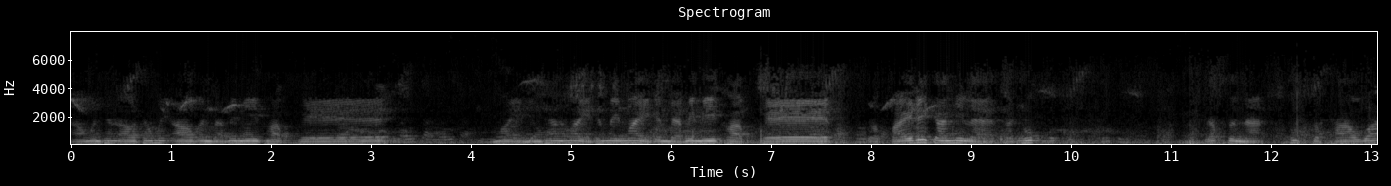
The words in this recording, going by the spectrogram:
เอามันทั้งเอาทั้งไม่เอากันแบบไม่มีขอบเขตไม่มันทั้งไม่ทั้งไม่ไม่กันแบบไม่มีขอบเขตก็ไปด้วยกันนี่แหละกระทุกลักษณะทุกสภาวะ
